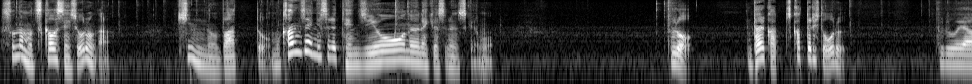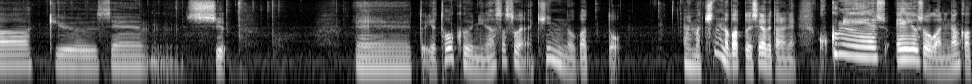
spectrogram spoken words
そんなもん使う選手おるんかな？金のバット。もう完全にそれ展示用のような気がするんですけども。プロ。誰か使ってる人おる？プロ野球選手。えー、っと、いや、特になさそうやな。金のバット。今、金のバットで調べたらね、国民栄誉賞がね、なんか、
